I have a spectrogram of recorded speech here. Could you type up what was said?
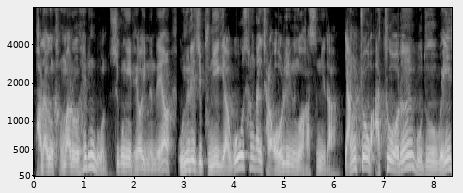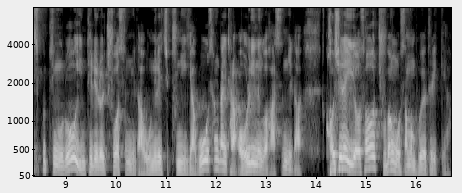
바닥은 강마루 헤링본 시공이 되어 있는데요. 오늘의 집 분위기하고 상당히 잘 어울리는 것 같습니다. 양쪽 아트월은 모두 웨인스코팅으로 인테리어를 주었습니다. 오늘의 집 분위기하고 상당히 잘 어울리는 것 같습니다. 거실에 이어서 주방 모습 한번 보여드릴게요.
